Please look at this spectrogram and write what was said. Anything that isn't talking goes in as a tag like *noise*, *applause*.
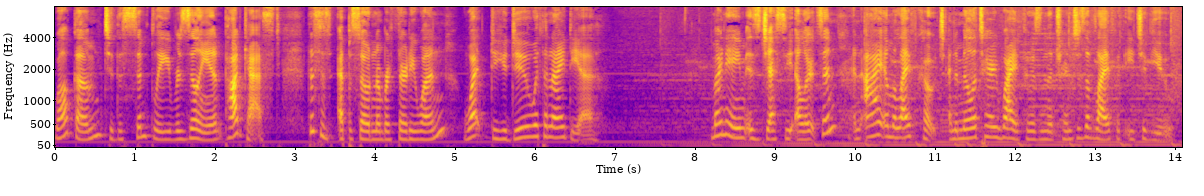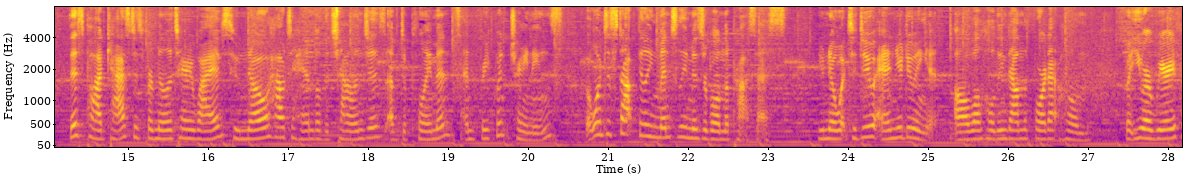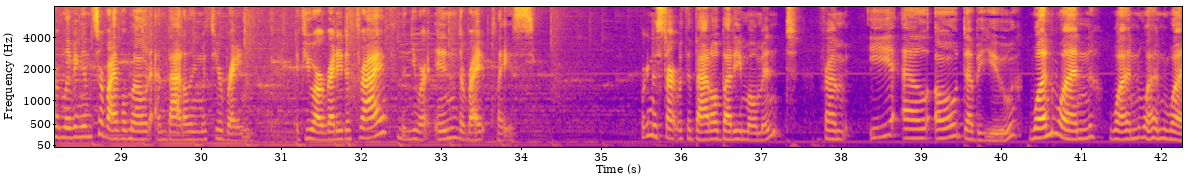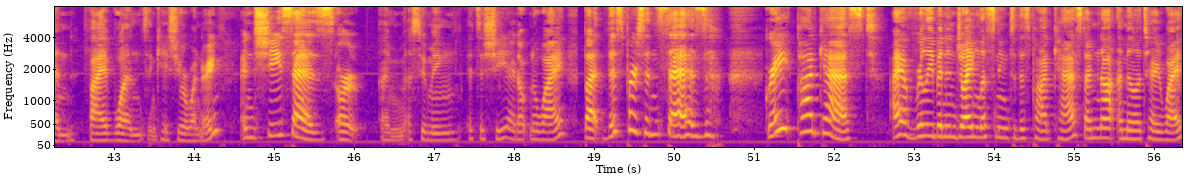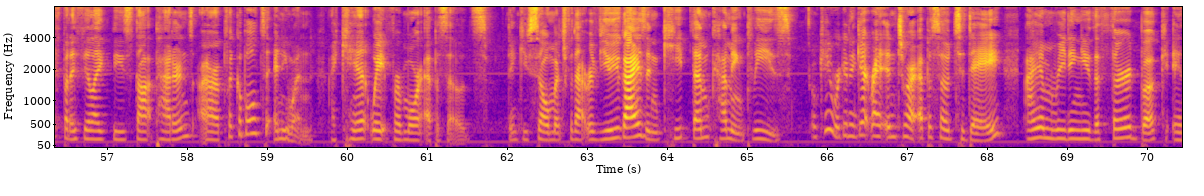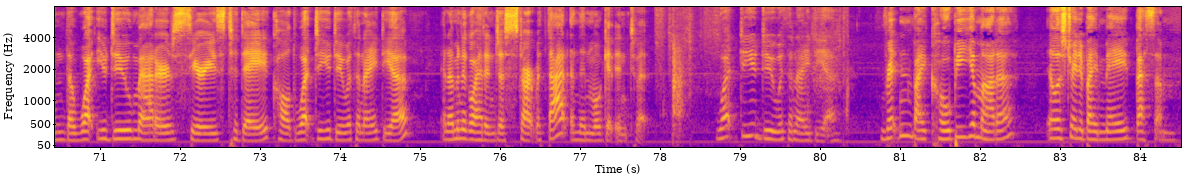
Welcome to the Simply Resilient podcast. This is episode number 31 What Do You Do with an Idea? My name is Jessie Ellertson, and I am a life coach and a military wife who is in the trenches of life with each of you. This podcast is for military wives who know how to handle the challenges of deployments and frequent trainings, but want to stop feeling mentally miserable in the process. You know what to do and you're doing it, all while holding down the fort at home, but you are weary from living in survival mode and battling with your brain. If you are ready to thrive, then you are in the right place. We're going to start with the Battle Buddy moment from ELOW 11111, five ones, in case you were wondering. And she says, or I'm assuming it's a she, I don't know why, but this person says, Great podcast. I have really been enjoying listening to this podcast. I'm not a military wife, but I feel like these thought patterns are applicable to anyone. I can't wait for more episodes. Thank you so much for that review, you guys, and keep them coming, please. Okay, we're going to get right into our episode today. I am reading you the third book in the What You Do Matters series today called What Do You Do with an Idea? And I'm going to go ahead and just start with that and then we'll get into it. What Do You Do with an Idea? Written by Kobi Yamada, illustrated by Mae Besom.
